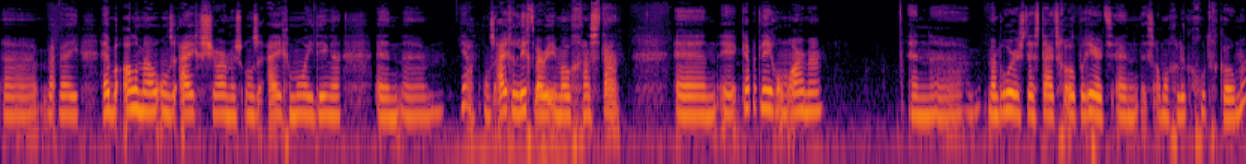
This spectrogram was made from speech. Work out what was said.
Uh, wij, hebben allemaal onze eigen charmes, onze eigen mooie dingen. En uh, ja, ons eigen licht waar we in mogen gaan staan. En ik heb het leren omarmen. En uh, mijn broer is destijds geopereerd en is allemaal gelukkig goed gekomen.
